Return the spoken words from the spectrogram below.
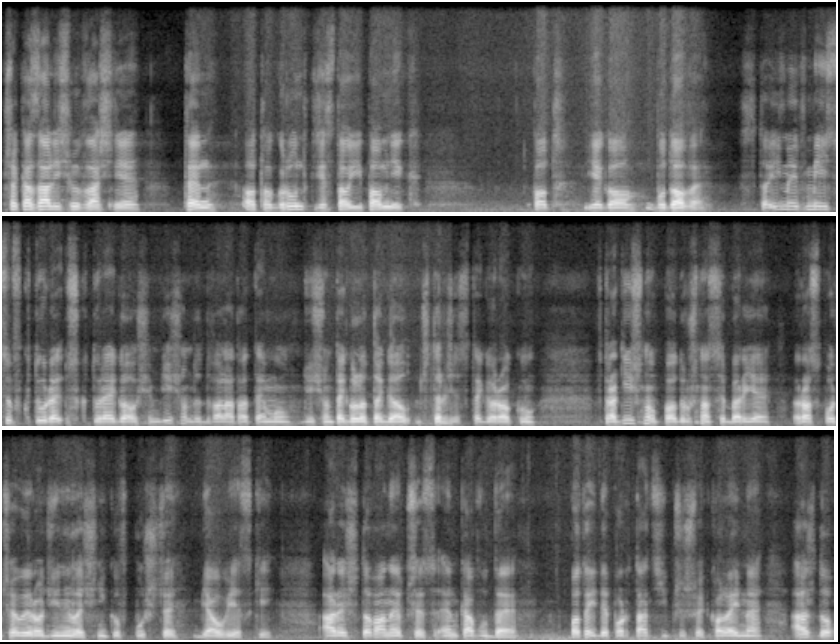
przekazaliśmy właśnie ten oto grunt, gdzie stoi pomnik pod jego budowę. Stoimy w miejscu, w które, z którego 82 lata temu, 10 lutego 40 roku, w tragiczną podróż na Syberię rozpoczęły rodziny leśników Puszczy Białowieskiej, aresztowane przez NKWD. Po tej deportacji przyszły kolejne, aż do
